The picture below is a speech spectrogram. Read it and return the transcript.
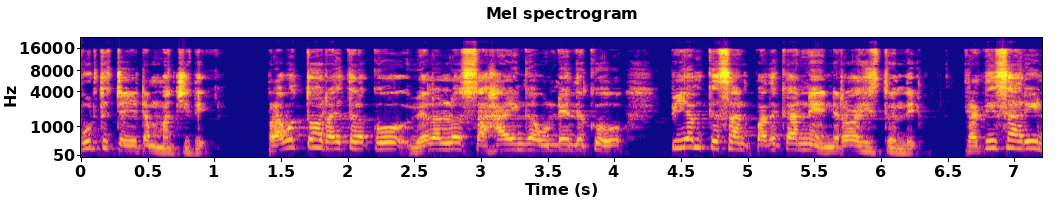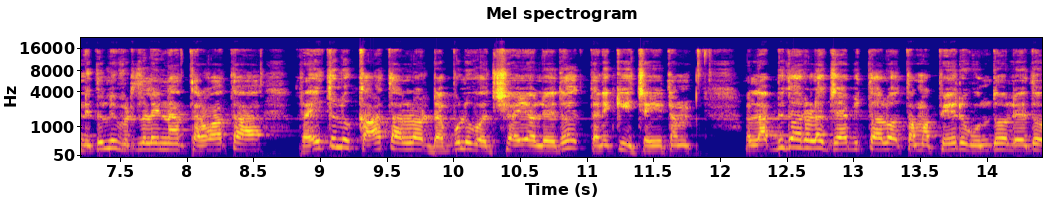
పూర్తి చేయటం మంచిది. ప్రభుత్వం రైతులకు వేలల్లో సహాయంగా ఉండేందుకు పీఎం కిసాన్ పథకాన్ని నిర్వహిస్తుంది. ప్రతిసారి నిధులు విడుదలైన తర్వాత రైతులు ఖాతాల్లో డబ్బులు వచ్చాయో లేదో తనిఖీ చేయటం లబ్ధిదారుల జాబితాలో తమ పేరు ఉందో లేదో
